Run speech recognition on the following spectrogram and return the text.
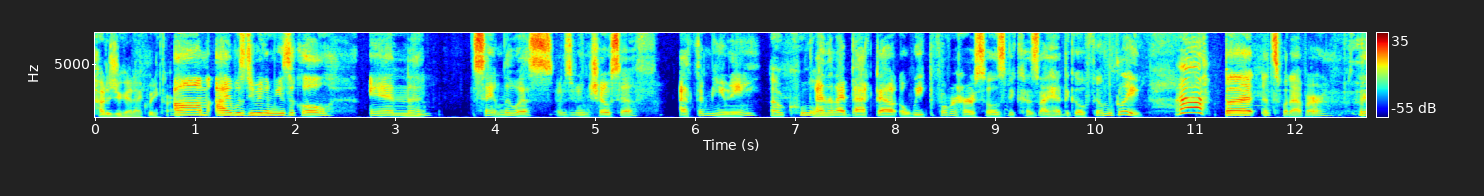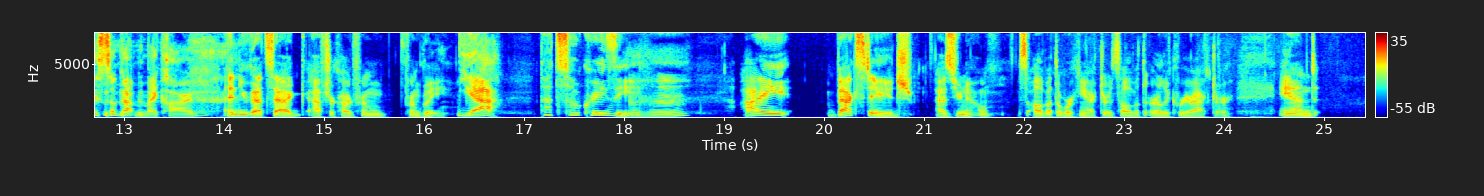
How did you get equity card? Um, I was doing a musical in Mm-hmm. St. Louis. I was doing Joseph at the Muny. oh, cool. And then I backed out a week before rehearsals because I had to go film Glee. Ah! But it's whatever. They still got me my card. and you got SAG-AFTRA card from from Glee. Yeah. That's so crazy. Mm-hmm. I backstage, as you know, it's all about the working actor. It's all about the early career actor, and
